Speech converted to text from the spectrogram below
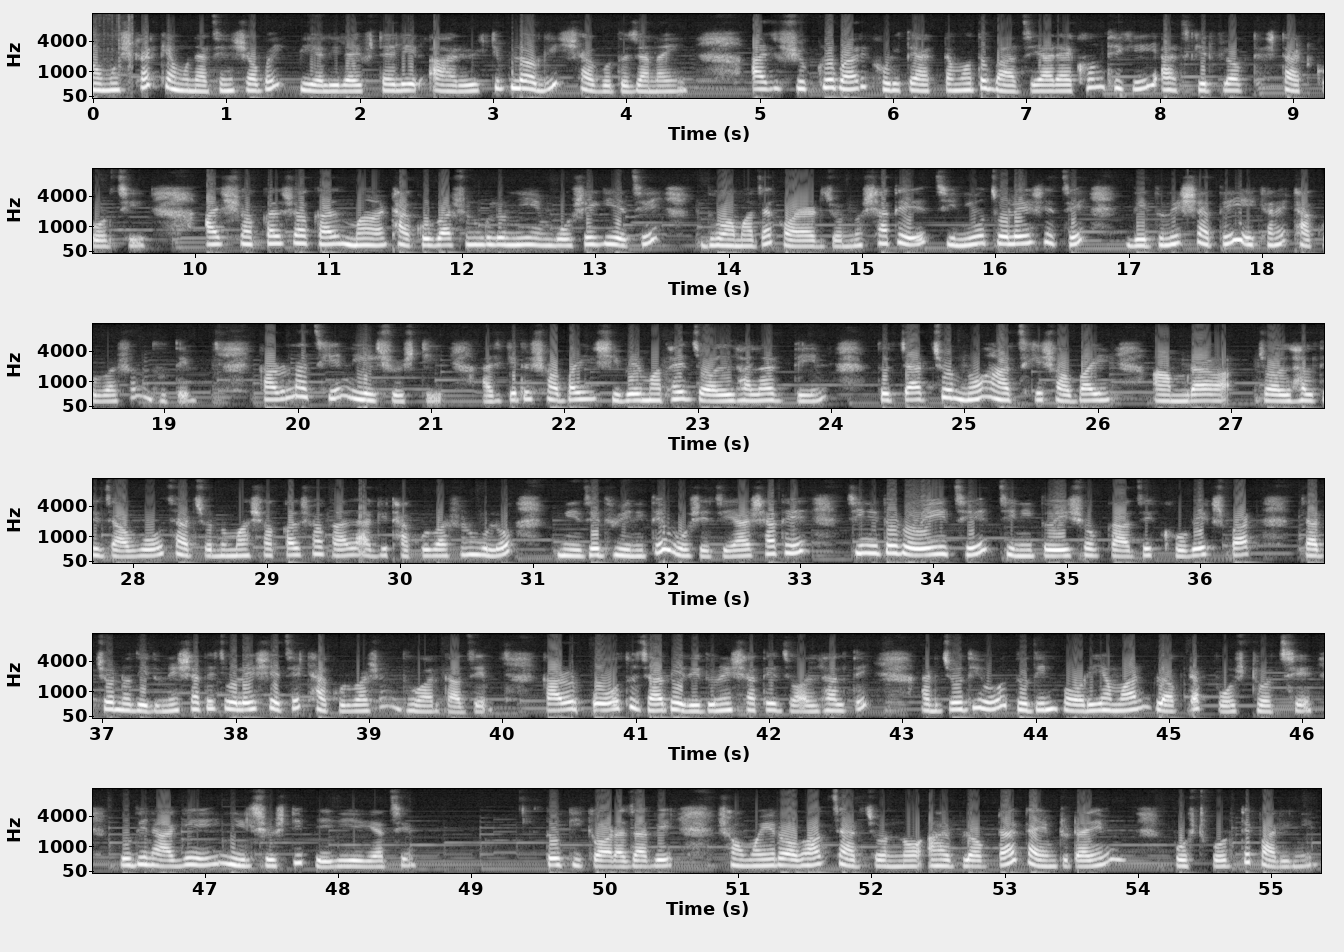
নমস্কার, কেমন আছেন সবাই? পিয়ালি লাইফস্টাইলের আরও একটি ব্লগে স্বাগত জানাই। আজ শুক্রবার, ঘড়িতে একটা মতো বাজে আর এখন থেকেই আজকের ব্লগটা স্টার্ট করছি। আজ সকাল সকাল মা ঠাকুর বাসনগুলো নিয়ে বসে গিয়েছে ধোয়া মাজা করার জন্য। সাথে চিনিও চলে এসেছে দেতুনের সাথে এখানে ঠাকুর বাসন ধুতে। কারণ আজকে নীল ষষ্ঠী। আজকে তো সবাই শিবের মাথায় জল ঢালার দিন। তো যার জন্য আজকে সবাই আমরা জল ঢালতে যাব। যার জন্য মা সকাল সকাল আগে ঠাকুর বাসনগুলো মেজে ধুয়ে নিতে বসেছে। আর সাথে চিনি তো রয়েইছে। চিনি তো এইসব কাজে খুব এক্সপার্ট যার জন্য দিদুনের সাথে চলে এসেছে ঠাকুর বাসন ধোয়ার কাজে। কারণ ও তো যাবে দিদুনের সাথে জল ঢালতে। আর যদিও দুদিন পরেই আমার ব্লগটা পোস্ট হচ্ছে। দুদিন আগেই নীল ষষ্ঠী পেরিয়ে গেছে। তো কি করা যাবে? সময়ের অভাব, যার জন্য আর ব্লগটা টাইম টু টাইম পোস্ট করতে পারিনি।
